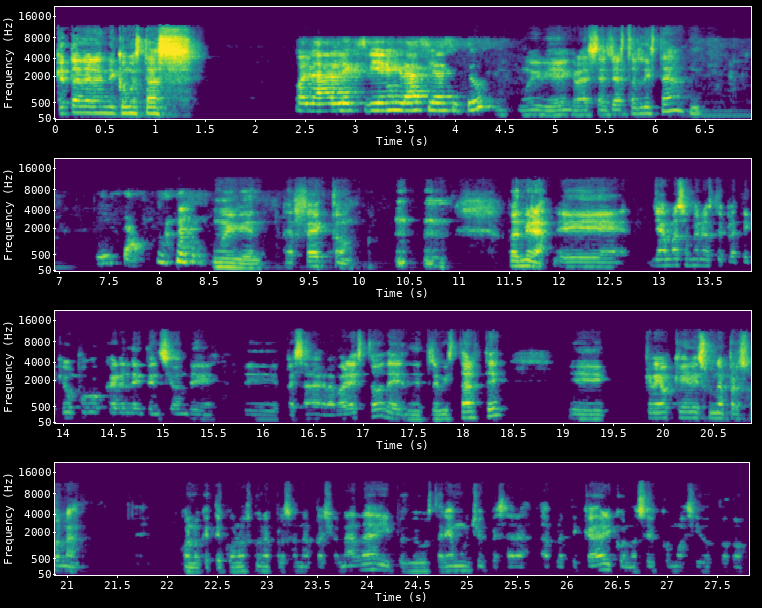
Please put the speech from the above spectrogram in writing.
¿Qué tal, Erandi? ¿Cómo estás? Hola, Alex, bien, gracias. ¿Y tú? Muy bien, gracias. ¿Ya estás lista? Lista. Muy bien, perfecto. Pues mira, eh, ya más o menos te platiqué un poco qué era la intención de, empezar a grabar esto, de entrevistarte. Eh, creo que eres una persona, con lo que te conozco, una persona apasionada y pues me gustaría mucho empezar a, platicar y conocer cómo ha sido todo,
